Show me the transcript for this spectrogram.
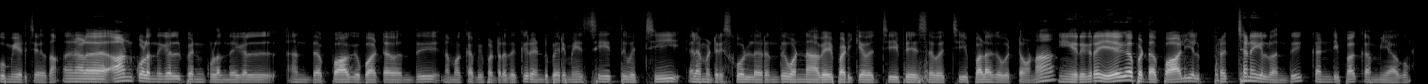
கும்மி அடிச்சது தான் அதனால் ஆண் குழந்தைகள் பெண் குழந்தைகள் அந்த பாகுபாட்டை வந்து நம்ம கம்மி பண்ணுறதுக்கு ரெண்டு பேருமே சேர்த்து வச்சு எலிமெண்ட்ரி ஸ்கூல்ல இருந்து ஒன்றாவே படிக்க வச்சு பேச வச்சு பழக விட்டோம்னா இங்கே இருக்கிற ஏகப்பட்ட பாலியல் பிரச்சனைகள் வந்து கண்டிப்பாக கம்மியாகும்.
